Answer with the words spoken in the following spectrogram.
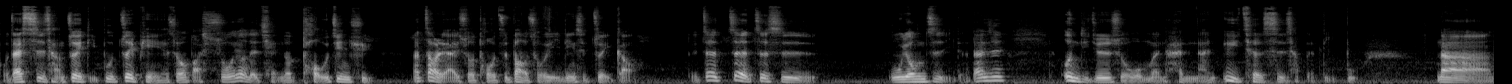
我在市场最底部最便宜的时候把所有的钱都投进去，那照理来说，投资报酬一定是最高。这这这是毋庸置疑的。但是问题就是说，我们很难预测市场的底部。那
